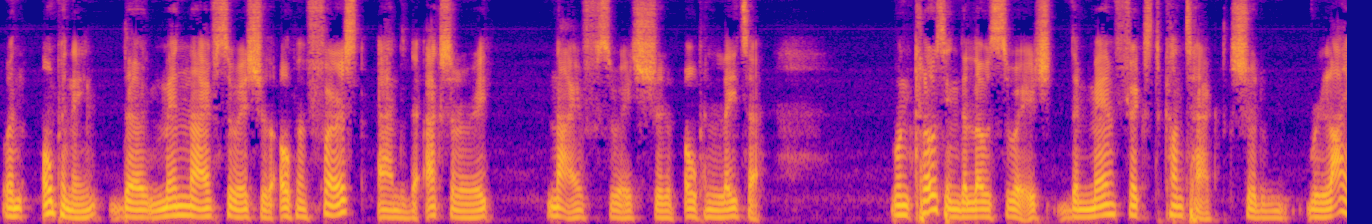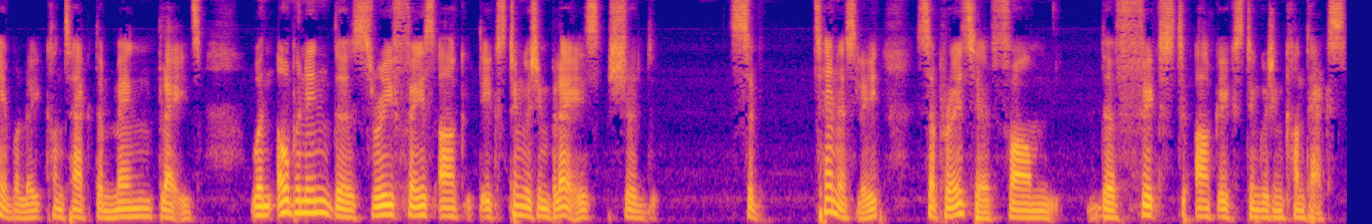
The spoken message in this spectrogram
When opening, the main knife switch should open first and the auxiliary knife switch should open later. When closing the load switch, the main fixed contact should reliably contact the main blades. When opening the three-phase arc extinguishing blades should simultaneously separated from the fixed arc extinguishing contacts.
